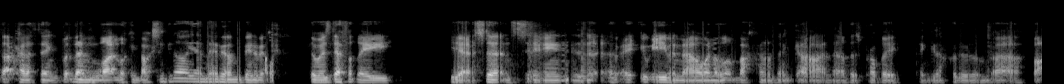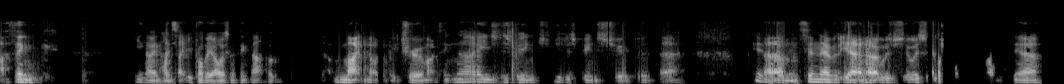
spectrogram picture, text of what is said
That kind of thing. But then like looking back, thinking, oh yeah, maybe I'm being a bit. There was definitely yeah, certain scenes, uh, even now when I look back and I think, ah, no, there's probably things I could have done better. But I think, you know, in hindsight, you're probably always going to think that, but that might not be true. I might think, no, you're just being, you're just being stupid there. It- Um, it's But inevitable. yeah, no, it was, it was, yeah,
